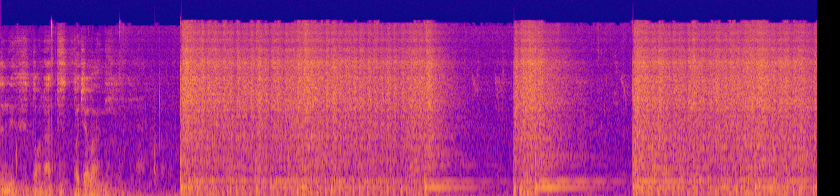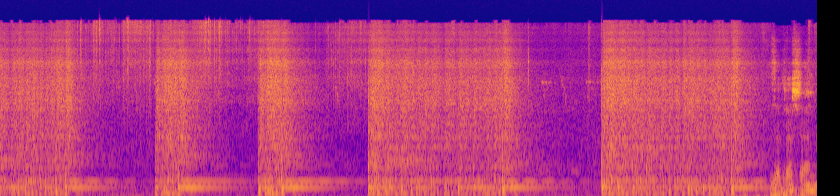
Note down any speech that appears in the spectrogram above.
Radnych ponad podziałami. Zapraszam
